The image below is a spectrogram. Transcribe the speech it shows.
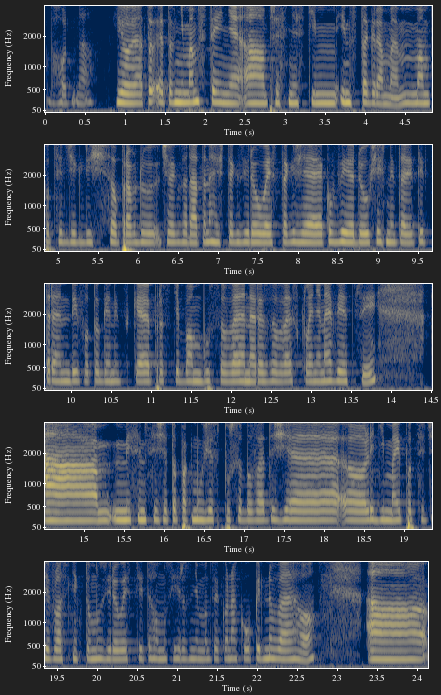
vhodná. Jo, já to, já to vnímám stejně a přesně s tím Instagramem. Mám pocit, že když se opravdu člověk zadá ten hashtag Zero Waste, takže jako vyjedou všechny tady ty trendy fotogenické, prostě bambusové, nerezové, skleněné věci. A myslím si, že to pak může způsobovat, že eh, lidi mají pocit, že vlastně k tomu zero waste toho musí hrozně moc jako nakoupit nového. A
